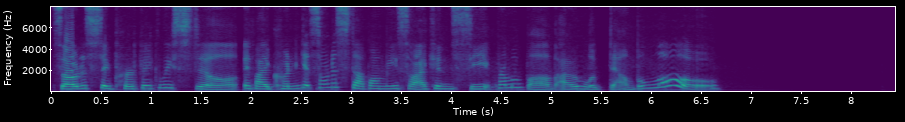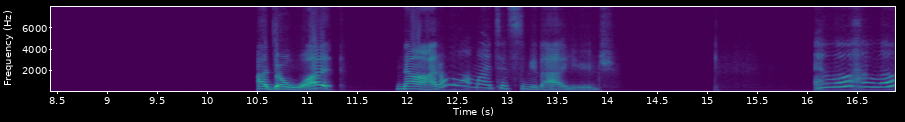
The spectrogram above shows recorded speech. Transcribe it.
So I would just stay perfectly still. If I couldn't get someone to step on me so I could see it from above, I would look down below. I don't what? Nah, I don't want my tits to be that huge. Hello, hello,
